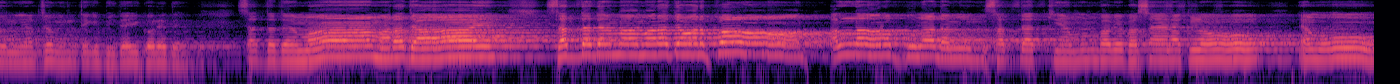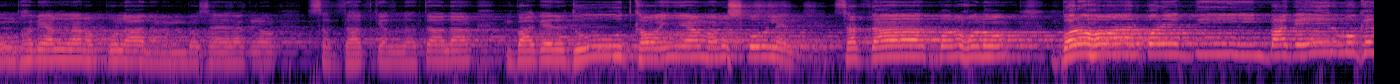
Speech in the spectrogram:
দুনিয়ার জমিন থেকে বিদায় করে দেয় সাদ্দাতের মা মারা যায়। সাদ্দাতের মা মারা যাওয়ার পর আল্লাহ রব্বুল আলামিন সাদ্দাতকে বাসায় রাখল এমন ভাবে আল্লাহ রব্বুল আলামিন বাসায় রাখল। সাদ্দাতকে আল্লাহ তাআলা বাগের দুধ খাওয়াইয়া মানুষ করলেন। সাদ্দাত বড় হলো। বড় হওয়ার পরে একদিন বাঘের মুখে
